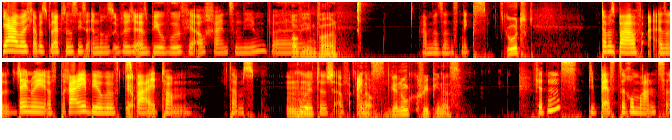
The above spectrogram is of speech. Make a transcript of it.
Ja, aber ich glaube, es bleibt uns nichts anderes übrig, als Beowulf hier auch reinzunehmen. Weil Auf jeden Fall haben wir sonst nichts. Gut. Thomas Bar auf, also Janeway auf 3, Beowulf 2, ja. Tom, Toms mhm. Pooltisch auf 1. Genau, genug Creepiness. Viertens, die beste Romanze.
